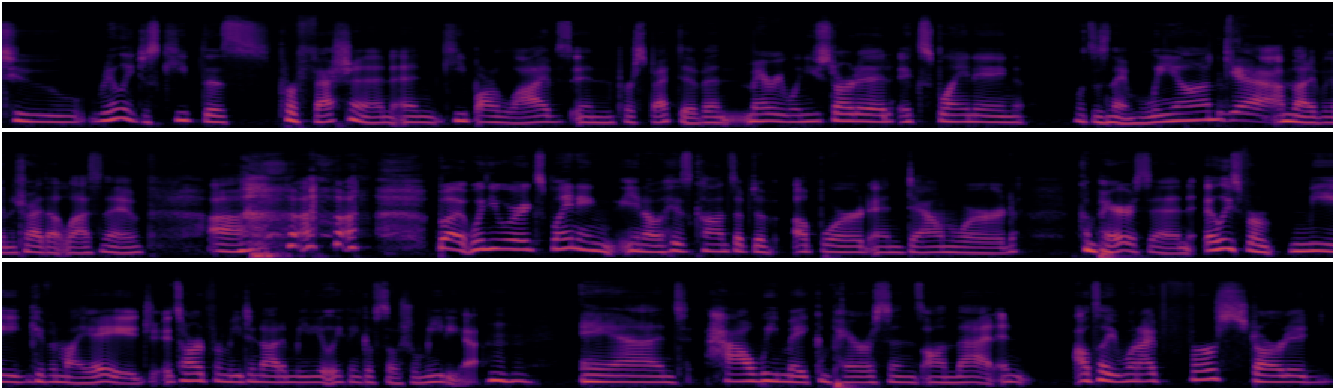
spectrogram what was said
to really just keep this profession and keep our lives in perspective. And Mary, when you started explaining what's his name? Leon? Yeah. I'm not even going to try that last name. Uh, but when you were explaining, you know, his concept of upward and downward comparison, at least for me, given my age, it's hard for me to not immediately think of social media Mm-hmm. and how we make comparisons on that. And I'll tell you, when I first started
